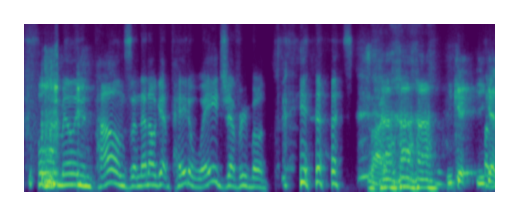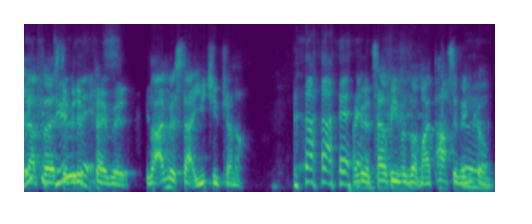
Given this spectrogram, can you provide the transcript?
four million pounds and then I'll get paid a wage every month. You know, it's- It's like, you get you But get we that first do dividend payment. You're like, I'm going to start a YouTube channel. I'm going to tell people about my passive income.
